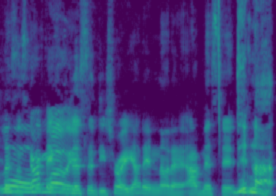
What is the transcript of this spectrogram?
Listen, Holy Scarface moly. was just in Detroit. Y'all didn't know that. I missed it. Did not.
